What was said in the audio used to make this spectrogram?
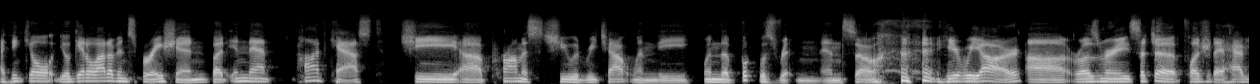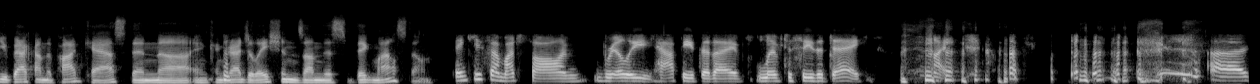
I think you'll you'll get a lot of inspiration, but in that podcast, she uh, promised she would reach out when the when the book was written and so here we are uh, rosemarie such a pleasure to have you back on the podcast and uh, and congratulations on this big milestone Thank you so much, Saul. I'm really happy that I've lived to see the day. uh,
